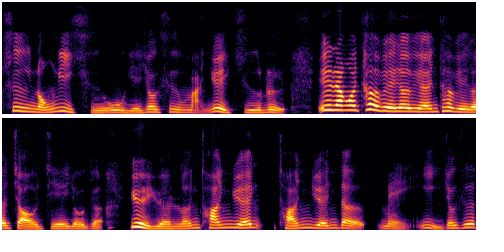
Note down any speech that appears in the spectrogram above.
是农历十五，也就是满月之日，月亮会特别的圆，特别的皎洁，有着月圆人团圆。团圆的美意，就是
